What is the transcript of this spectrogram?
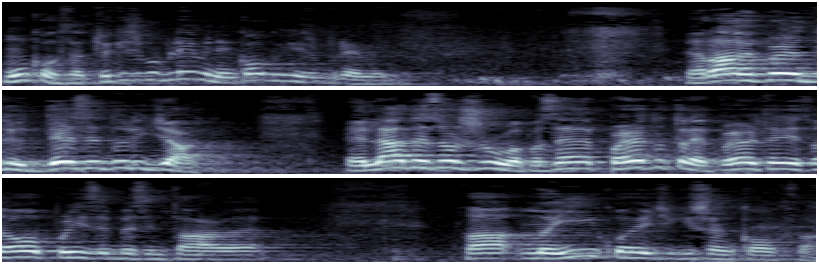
mu në kokë, se aty e kishte problemin, në kokë e kishte problemin, e rrahi për herë të dytë, derisa i doli gjak, e la derisa u shërua, pastaj për herë të tretë, për herë të tretë i tha, o, prijës i besimtarëve, Tha, më iku ajo që kisha në kokë, tha.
